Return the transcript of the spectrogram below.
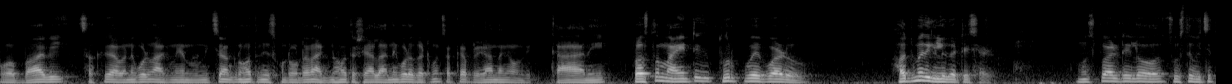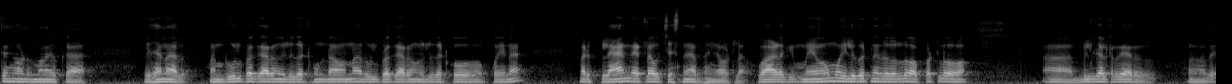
ఒక బావి చక్కగా అవన్నీ కూడా నాకు నేను నిత్యం అగ్నిహోత్రం చేసుకుంటూ ఉంటాను. అగ్నిహోత్రశాల అన్నీ కూడా కట్టుకుని చక్కగా ప్రశాంతంగా ఉంది. కానీ ప్రస్తుతం నా ఇంటికి తూర్పు వైపు వాడు హద్దు మీదకి ఇల్లు కట్టేశాడు. మున్సిపాలిటీలో చూస్తే విచిత్రంగా ఉంటుంది మన యొక్క విధానాలు. మన రూల్ ప్రకారం ఇల్లు కట్టుకుంటా ఉన్నా రూల్ ప్రకారం ఇల్లు కట్టుకోకపోయినా మరి ప్లాన్ ఎట్లా వచ్చేస్తున్నాయి అర్థం కావట్లేదు వాళ్ళకి మేమేమో ఇల్లు కట్టిన రోజుల్లో అప్పట్లో బిల్ కలెక్టర్ గారు అదే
